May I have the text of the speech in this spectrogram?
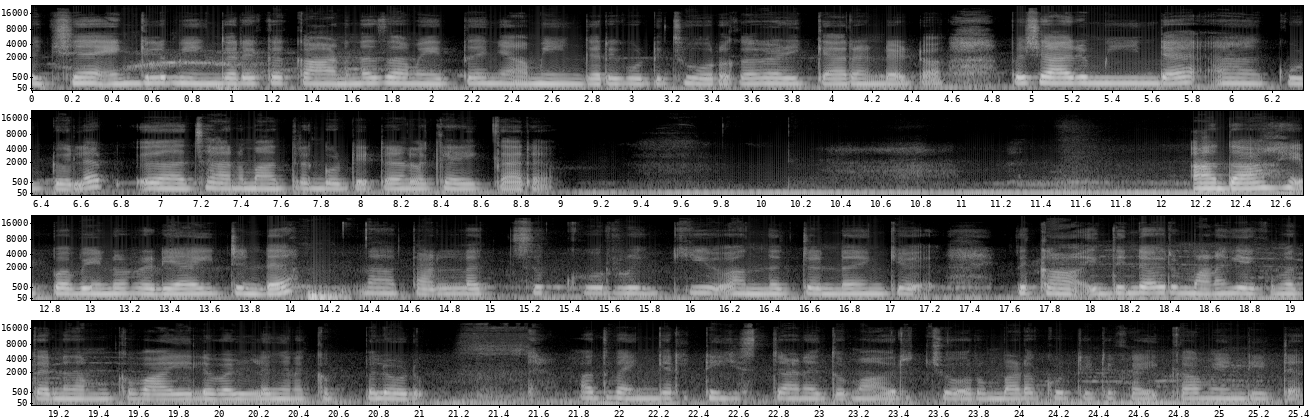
പക്ഷേ എങ്കിലും മീൻകറിയൊക്കെ കാണുന്ന സമയത്ത് ഞാൻ മീൻകറി കൂട്ടി ചോറൊക്കെ കഴിക്കാറുണ്ട് കേട്ടോ. പക്ഷേ ആ ഒരു മീനിന്റെ കൂട്ടില്ല ചാറ് മാത്രം കൂട്ടിയിട്ടാണ് കഴിക്കാറ്. അതാ ഇപ്പോൾ വീണ്ടും റെഡി ആയിട്ടുണ്ട്. തള്ളച്ച് കുറുകി വന്നിട്ടുണ്ട്. എനിക്ക് ഇത് കാ ഇതിന്റെ ഒരു മണം കേൾക്കുമ്പോൾ തന്നെ നമുക്ക് വായിൽ വെള്ളം ഇങ്ങനെ കപ്പലോടും. അത് ഭയങ്കര ടേസ്റ്റാണ് ഇതും. ആ ഒരു ചോറും പാടെ കൂട്ടിയിട്ട് കഴിക്കാൻ വേണ്ടിയിട്ട്.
